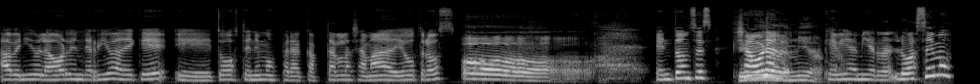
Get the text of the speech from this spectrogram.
ha venido la orden de arriba de que eh, todos tenemos para captar la llamada de otros. ¡Oh! Entonces, Qué ya vida ahora... de mierda. Qué vida de mierda. Lo hacemos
